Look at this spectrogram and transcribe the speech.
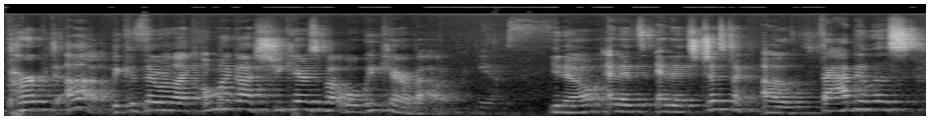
perked up because they were like, oh my gosh, she cares about what we care about. Yes. You know, and it's and it's just a, a fabulous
